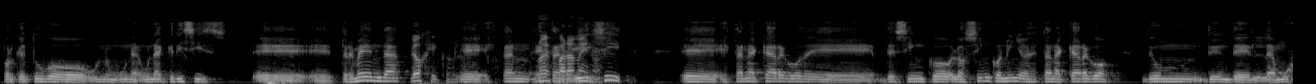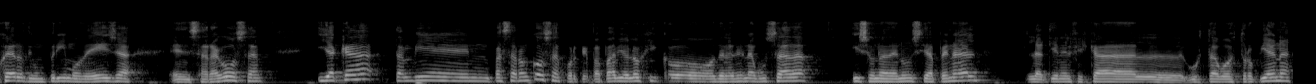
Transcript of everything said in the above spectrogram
porque tuvo una, crisis tremenda. Lógico, están, no es para menos. Sí, están a cargo de, cinco, los cinco niños están a cargo de, un, de la mujer, de un primo de ella, en Zaragoza. Y acá también pasaron cosas porque el papá biológico de la nena abusada hizo una denuncia penal, la tiene el fiscal Gustavo Estropiana,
